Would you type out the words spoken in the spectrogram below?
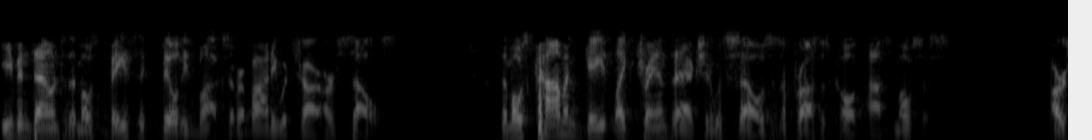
even down to the most basic building blocks of our body, which are our cells. The most common gate like transaction with cells is a process called osmosis. Our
